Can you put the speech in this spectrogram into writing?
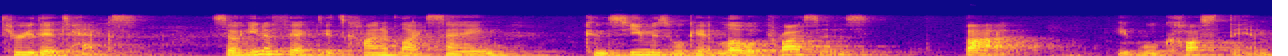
through their tax. So in effect, it's kind of like saying consumers will get lower prices, but it will cost them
